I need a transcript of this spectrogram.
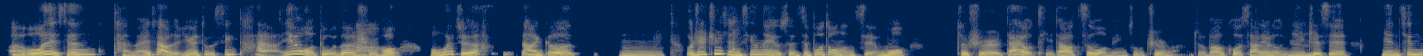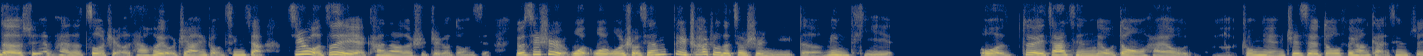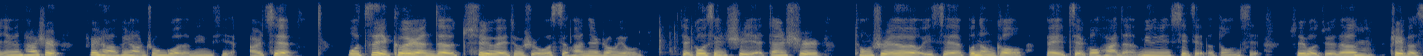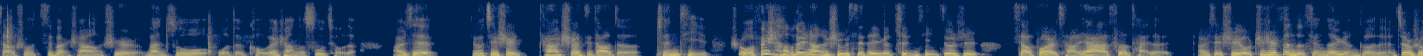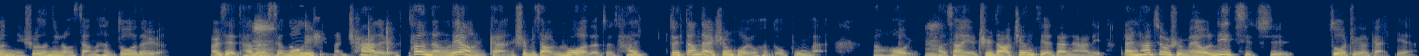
呃，我得先坦白一下我的阅读心态啊，因为我读的时候，我会觉得它像一个，嗯，我这之前听那个随机波动的节目，就是大家有提到自我民族志嘛，就包括夏列鲁尼这些年轻的学院派的作者，他会有这样一种倾向。其实我自己也看到的是这个东西，尤其是我我我首先被抓住的就是你的命题。我对家庭流动还有中年这些都非常感兴趣，因为它是非常非常中国的命题，而且我自己个人的趣味就是我喜欢那种有结构性视野，但是同时又有一些不能够被结构化的命运细节的东西，所以我觉得这个小说基本上是满足我的口味上的诉求的，而且尤其是它涉及到的群体是我非常非常熟悉的一个群体，就是。小布尔乔亚色彩的，而且是有知识分子型的人格的人，就是说你说的那种想的很多的人，而且他的行动力是很差的人，他的能量感是比较弱的，就他对当代生活有很多不满，然后好像也知道症结在哪里，但是他就是没有力气去做这个改变。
